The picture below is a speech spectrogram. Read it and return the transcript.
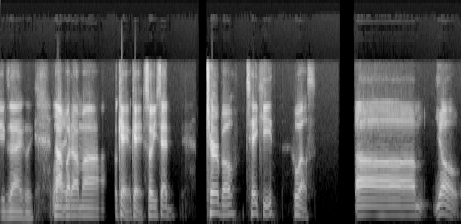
exactly. Like, no, but um, uh, okay, okay. So you said Turbo, Tay Keith. Who else? um, yo,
